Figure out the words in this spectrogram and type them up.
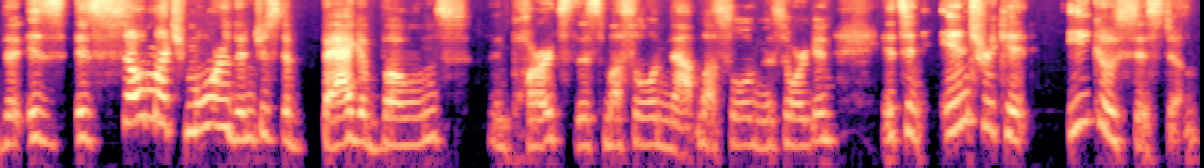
that is is so much more than just a bag of bones and parts, this muscle and that muscle and this organ. It's an intricate ecosystem.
